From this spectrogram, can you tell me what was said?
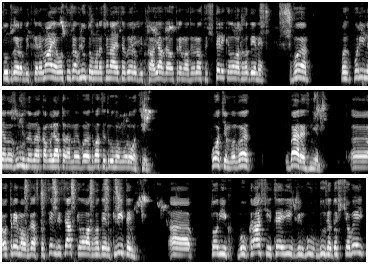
Тут виробітки немає. Ось уже в лютому починається виробітка. Я вже отримав 94 кВт години. В порівняно з лужними акумуляторами в 2022 році. Потім в березні е, отримав вже 170 кВт годин. Квітень е, торік був кращий. Цей рік він був дуже дощовий,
